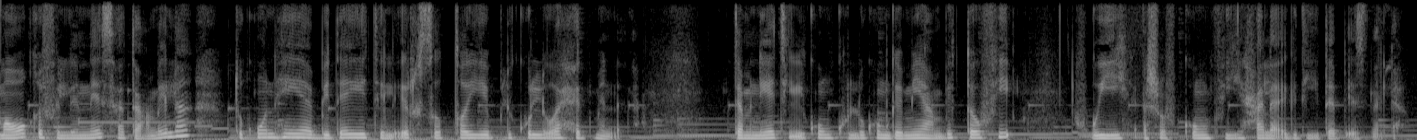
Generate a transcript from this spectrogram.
مواقف اللي الناس هتعملها تكون هي بداية الإرث الطيب لكل واحد مننا. تمنياتي لكم كلكم جميعا بالتوفيق وأشوفكم في حلقة جديدة بإذن الله.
